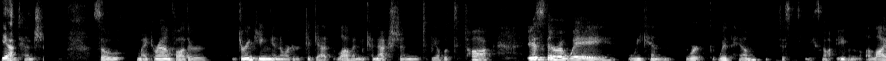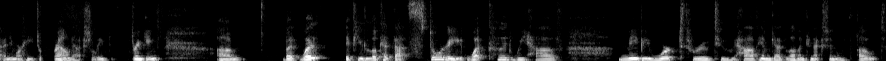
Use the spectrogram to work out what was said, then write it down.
yeah. intention. So my grandfather drinking in order to get love and connection to be able to talk is there a way we can work with him. Just he's not even alive anymore. He drowned actually drinking. Um, but what if you look at that story what could we have maybe worked through to have him get love and connection without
